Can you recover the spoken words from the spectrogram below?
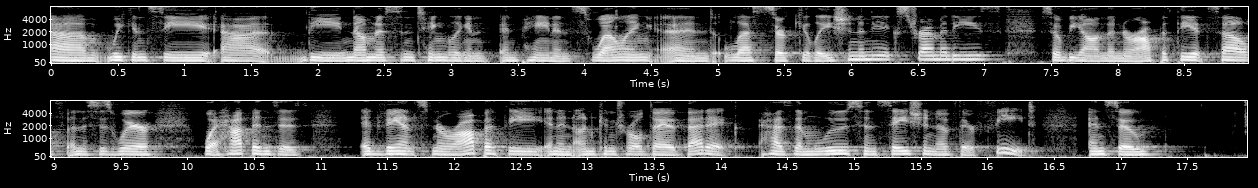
Um, we can see uh, the numbness and tingling and, and pain and swelling and less circulation in the extremities. So beyond the neuropathy itself, and this is where what happens is advanced neuropathy in an uncontrolled diabetic has them lose sensation of their feet, and so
